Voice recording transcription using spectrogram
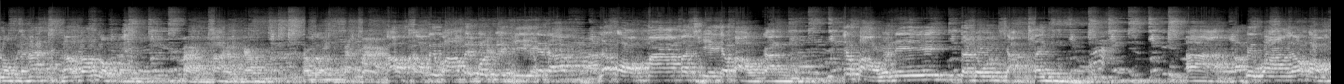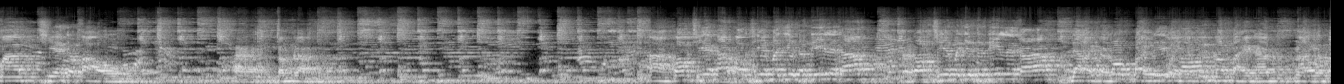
หลบหลบหลบนะฮะน้องน้องหลบนะอะเชิญครับขบวนขันหมากเอาเอาไปวางไว้บนเวทีนะครับ แล้วออกมามาเชียร์เจ้าบ่าวกัน เจ้าบ่าววันนี้จะโดนจัดเต็มอ่าเอาไปวางแล้วออกมาเชียร์เจ้าบ่าวอะสำหรับ อ่ากองเชียร์ครับกองเชียร์มายืนทางนี้เลยครับกองเชียร์มายืนทางนี้เลยครับอย่าไปไปกับโลกไปแบบนี้กล้วยคจะรับขึ้นมาไปครับเอาเราไป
